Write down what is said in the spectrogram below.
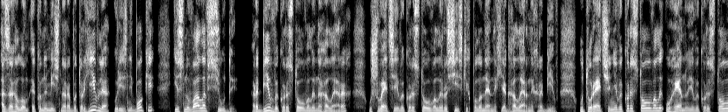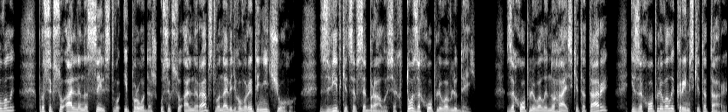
а загалом економічна работоргівля у різні боки існувала всюди. Рабів використовували на галерах, у Швеції використовували російських полонених як галерних рабів, у Туреччині використовували, у Генуї використовували. Про сексуальне насильство і продаж у сексуальне рабство навіть говорити нічого. Звідки це все бралося? Хто захоплював людей? Захоплювали ногайські татари і захоплювали кримські татари.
